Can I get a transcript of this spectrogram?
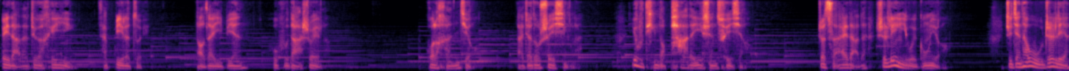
被打的这个黑影才闭了嘴，倒在一边呼呼大睡了。过了很久，大家都睡醒了，又听到啪的一声脆响。这次挨打的是另一位工友，只见他捂着脸，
